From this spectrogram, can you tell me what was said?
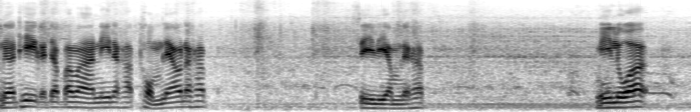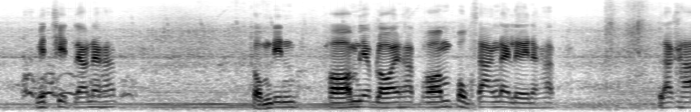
เนื้อที่ก็จะประมาณนี้นะครับ ถมแล้วนะครับ สี่เหลี่ยมเลยครับ มีรั้วมิดชิดแล้วนะครับ ถมดินพร้อมเรียบร้อยครับ พร้อมปลูกสร้างได้เลยนะครับ ราคา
